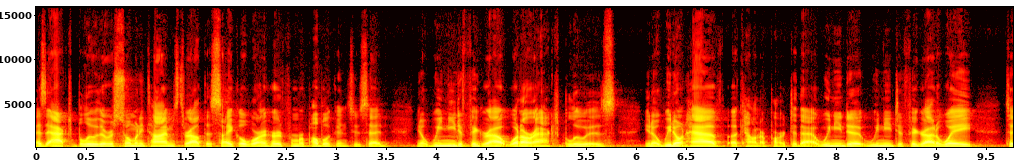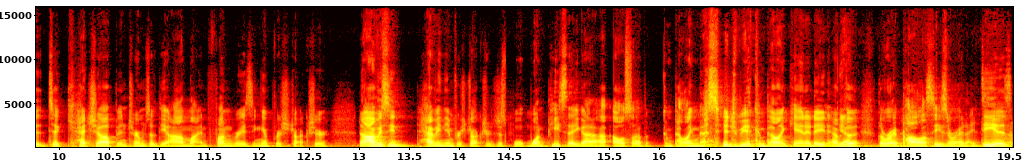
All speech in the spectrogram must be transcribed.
as Act Blue. There were so many times throughout this cycle where I heard from Republicans who said, you know, we need to figure out what our Act Blue is you know, we don't have a counterpart to that. We need to, we need to figure out a way to, to catch up in terms of the online fundraising infrastructure. Now, obviously, having the infrastructure is just one piece that you got to also have a compelling message, be a compelling candidate, have Yeah. the, the right policies and right ideas.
